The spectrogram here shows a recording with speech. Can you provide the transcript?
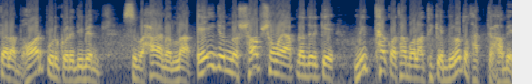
তালা ভরপুর করে দিবেন। সুবাহান আল্লাহ এই জন্য সব সময় আপনাদেরকে মিথ্যা কথা বলা থেকে বিরত থাকতে হবে।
